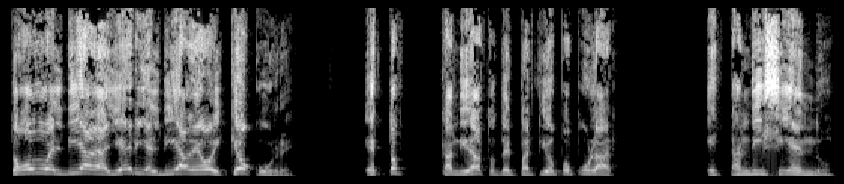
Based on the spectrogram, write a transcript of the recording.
Todo el día de ayer y el día de hoy. ¿Qué ocurre? Estos candidatos del Partido Popular están diciendo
